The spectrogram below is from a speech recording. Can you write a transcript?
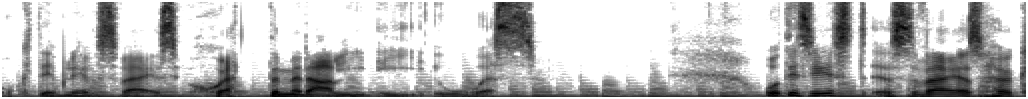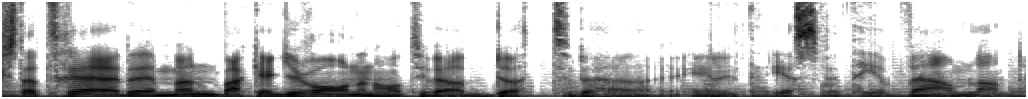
Och det blev Sveriges sjätte medalj i OS. Och till sist, Sveriges högsta träd, Mölnbackagranen, har tyvärr dött. Det här enligt SVT Värmland.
